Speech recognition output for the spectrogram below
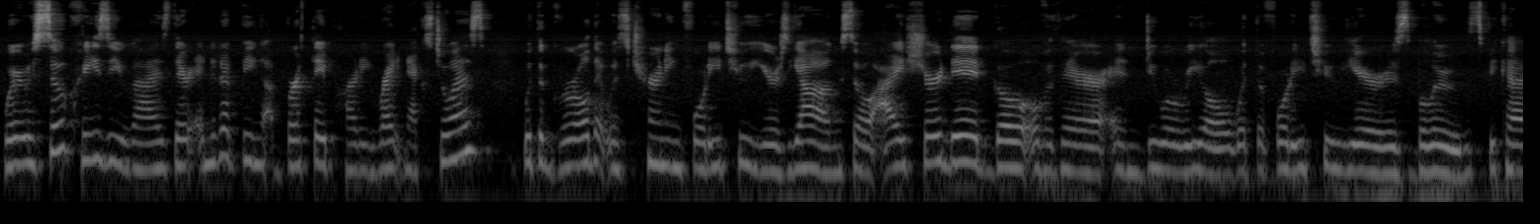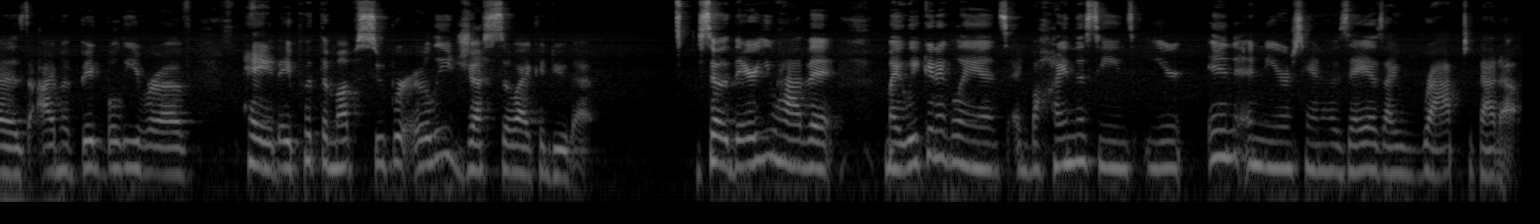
where it was so crazy, you guys. There ended up being a birthday party right next to us with a girl that was turning 42 years young. So I sure did go over there and do a reel with the 42 years balloons because I'm a big believer of, hey, they put them up super early just so I could do that. So there you have it, my week in a glance and behind the scenes in and near San Jose as I wrapped that up.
